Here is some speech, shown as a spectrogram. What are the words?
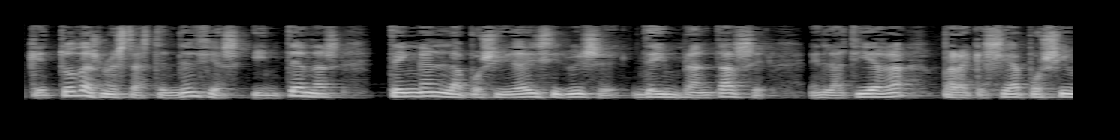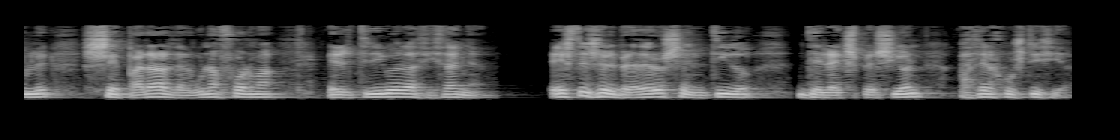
que todas nuestras tendencias internas tengan la posibilidad de instituirse, de implantarse en la tierra para que sea posible separar de alguna forma el trigo de la cizaña. Este es el verdadero sentido de la expresión hacer justicia.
